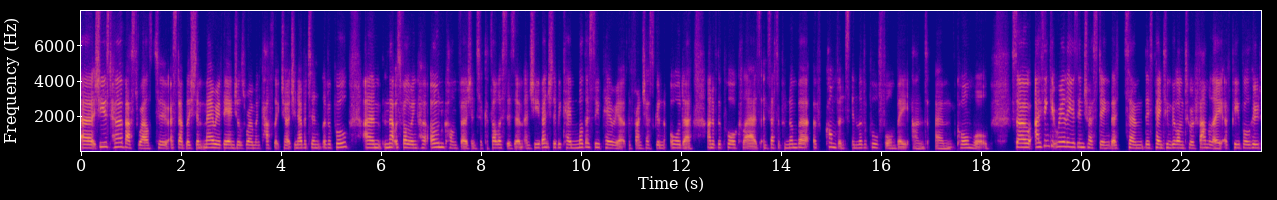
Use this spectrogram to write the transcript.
Uh, she used her vast wealth to establish St Mary of the Angels Roman Catholic Church in Everton, Liverpool, um, and that was following her own conversion to Catholicism. And she eventually became Mother Superior of the Franciscan Order and of the Poor Clares, and set up a number of convents in Liverpool, Formby, and um, Cornwall. So I think it really is interesting that um, this painting belonged to a family of people who'd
